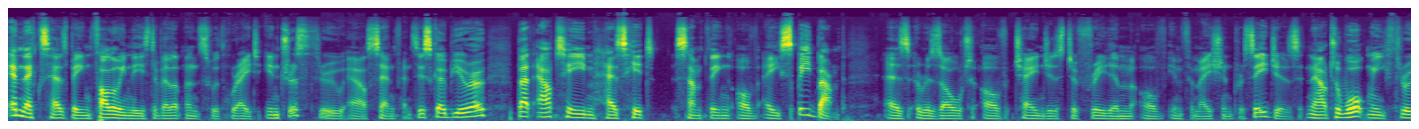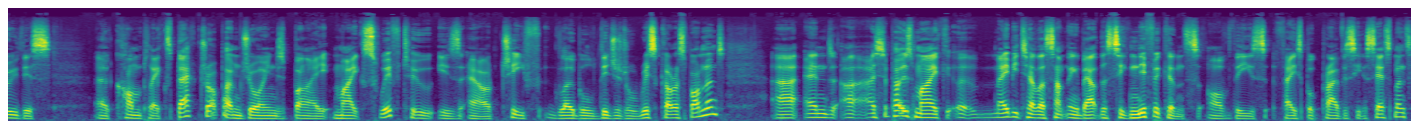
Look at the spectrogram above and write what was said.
MLEX has been following these developments with great interest through our San Francisco bureau, but our team has hit something of a speed bump as a result of changes to freedom of information procedures. Now, to walk me through this uh, complex backdrop, I'm joined by Mike Swift, who is our Chief Global Digital Risk Correspondent, uh, and uh, I suppose, Mike, uh, maybe tell us something about the significance of these Facebook privacy assessments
